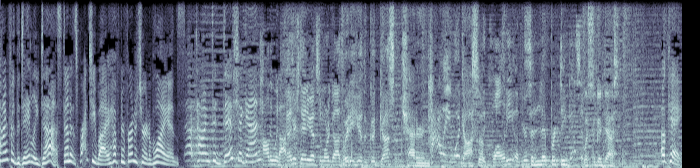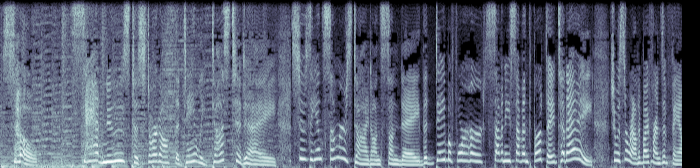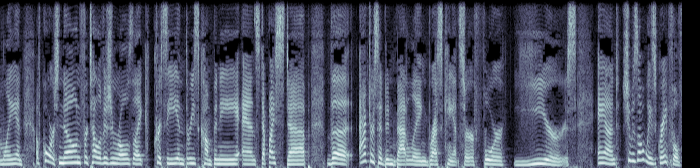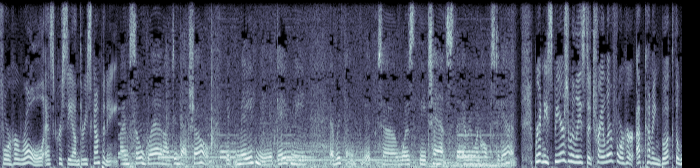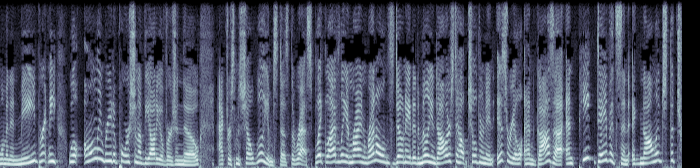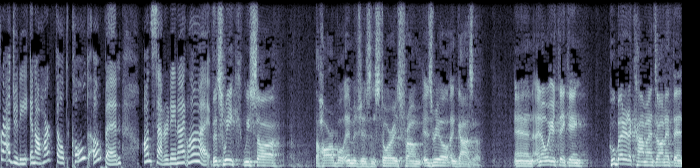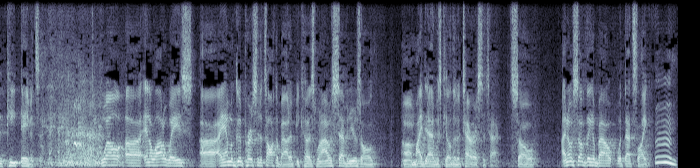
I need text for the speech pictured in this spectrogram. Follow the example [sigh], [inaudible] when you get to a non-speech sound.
time for the Daily Dust, and it's brought to you by Hefner Furniture and Appliance. That time to dish again. Hollywood. I understand you have some more gossip. Where do you hear the good gossip? Chatter and Hollywood. gossip. The quality of your Celebrity gossip. What's the good gossip? Okay, so sad news to start off the Daily Dust today. Suzanne Somers died on Sunday, the day before her 77th birthday today. She was surrounded by friends and family, and of course, known for television roles like Chrissy in Three's Company and Step by Step. The actress had been battling breast cancer for years. And she was always grateful for her role as Chrissy on Three's Company. I'm so glad I did that show. It made me, it gave me everything. It uh, was the chance that everyone hopes to get. Britney Spears released a trailer for her upcoming book, The Woman in Me. Britney will only read a portion of the audio version, though. Actress Michelle Williams does the rest. Blake Lively and Ryan Reynolds donated a million dollars to help children in Israel and Gaza, and Pete Davidson acknowledged the tragedy in a heartfelt cold open on Saturday Night Live. This week, we saw the horrible images and stories from Israel and Gaza. And I know what you're thinking. Who better to comment on it than Pete Davidson? [laughs] well, uh, in a lot of ways, uh, I am a good person to talk about it because when I was seven years old, uh, my dad was killed in a terrorist attack. So I know something about what that's like.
